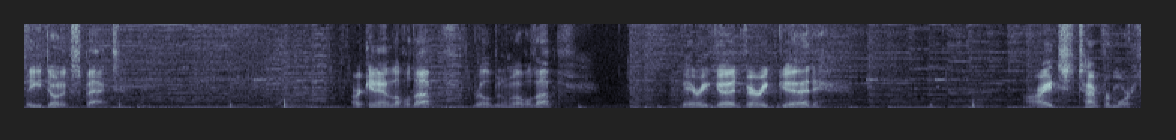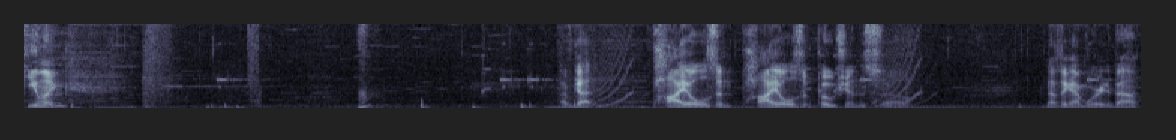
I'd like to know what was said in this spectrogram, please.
that you don't expect. Arcanine leveled up. Rillaboom leveled up. Very good, very good. Alright, time for more healing. I've got piles and piles of potions, so... Nothing I'm worried about.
